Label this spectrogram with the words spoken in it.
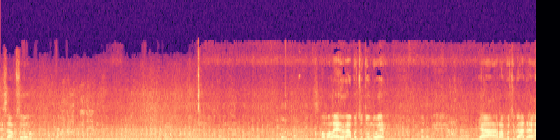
Di Samsu. Bapak Lahiru rambut sudah tumbuh ya? Ya, rambut sudah ada.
